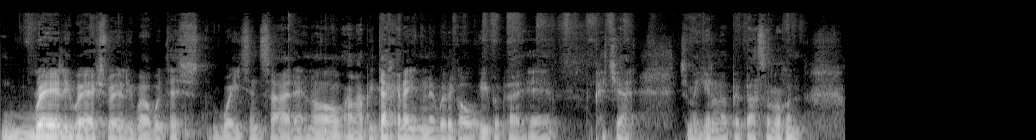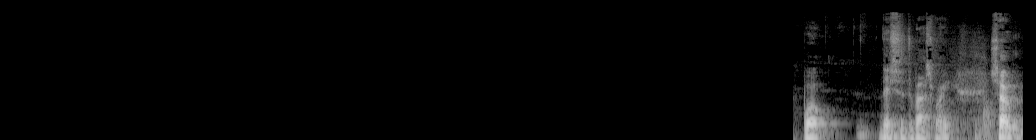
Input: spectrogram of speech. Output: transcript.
Really works really well with this weight inside it and all. And I'll be decorating it with a goalkeeper uh, picture to make it a little bit better looking. But this is the best way. So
